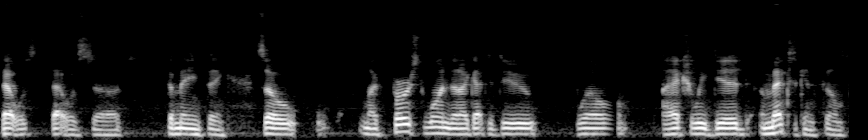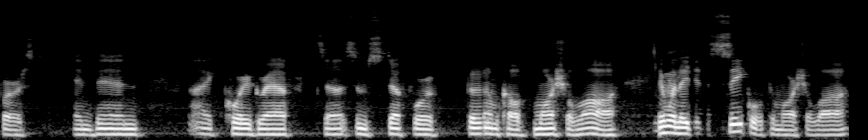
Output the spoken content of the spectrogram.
that was that was uh, the main thing. So my first one that I got to do, well, I actually did a Mexican film first, and then I choreographed uh, some stuff for a film called Martial Law. Then when they did the sequel to Martial Law,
